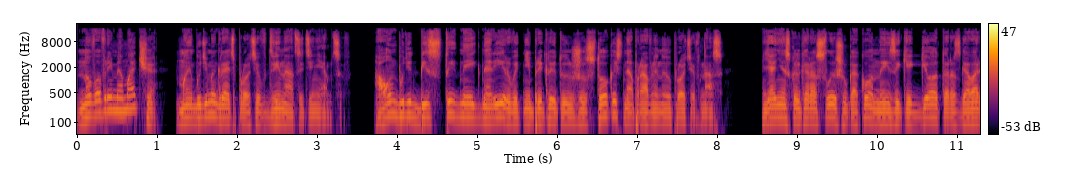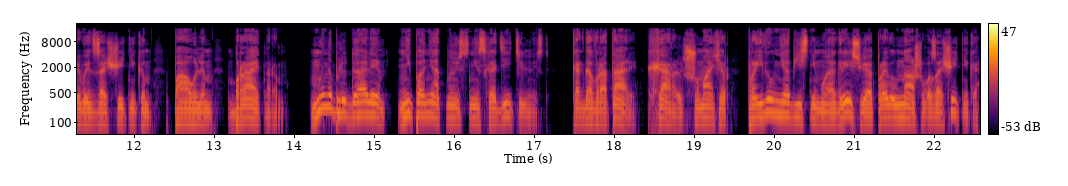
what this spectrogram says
Но во время матча мы будем играть против 12 немцев. А он будет бесстыдно игнорировать неприкрытую жестокость, направленную против нас. Я несколько раз слышу, как он на языке Гёте разговаривает с защитником Паулем Брайтнером. Мы наблюдали непонятную снисходительность, когда вратарь Харальд Шумахер проявил необъяснимую агрессию и отправил нашего защитника,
